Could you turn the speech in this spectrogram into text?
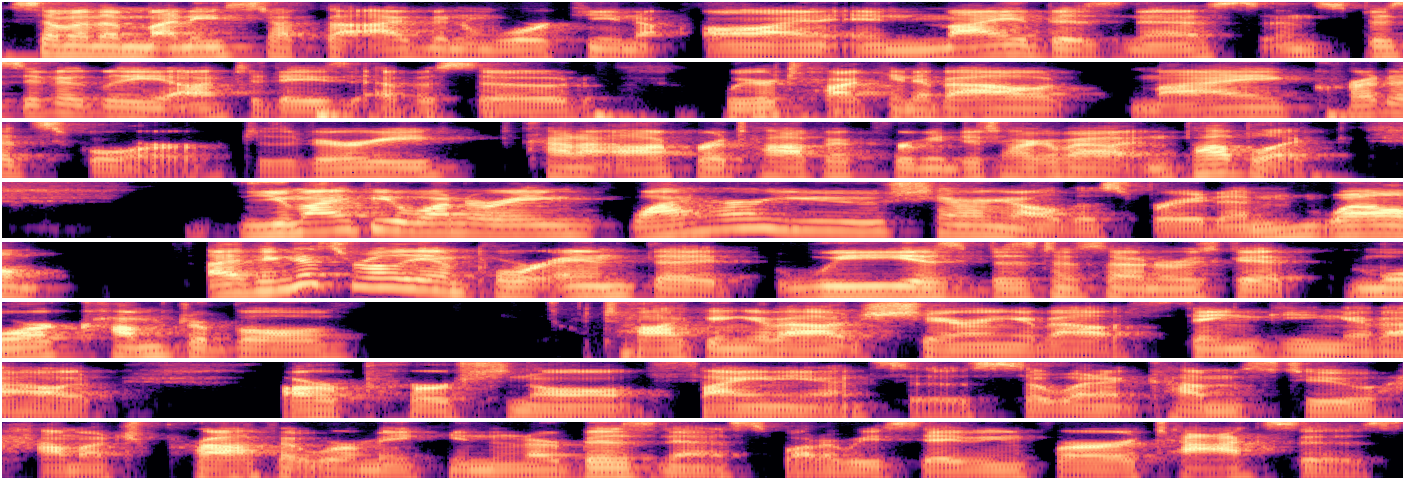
some of the money stuff that I've been working on in my business. And specifically on today's episode, we are talking about my credit score, which is a very kind of awkward topic for me to talk about in public. You might be wondering, why are you sharing all this, Braden? Well, I think it's really important that we as business owners get more comfortable talking about, sharing about, thinking about our personal finances. So, when it comes to how much profit we're making in our business, what are we saving for our taxes?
